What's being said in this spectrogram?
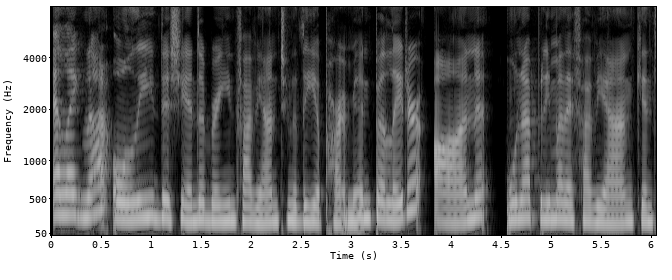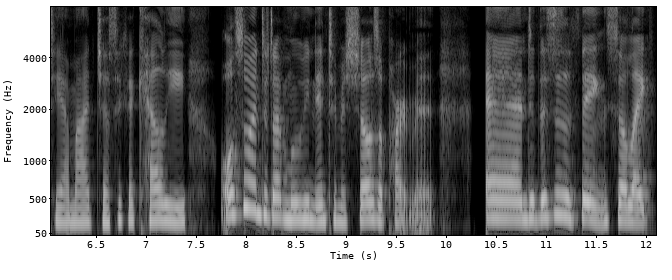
And like, not only did she end up bringing Fabian to the apartment, but later on, una prima de Fabian, quien se llama Jessica Kelley, also ended up moving into Michelle's apartment. And this is a thing. So, like,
